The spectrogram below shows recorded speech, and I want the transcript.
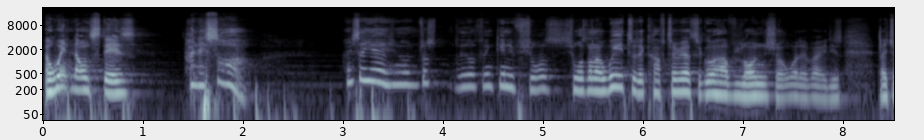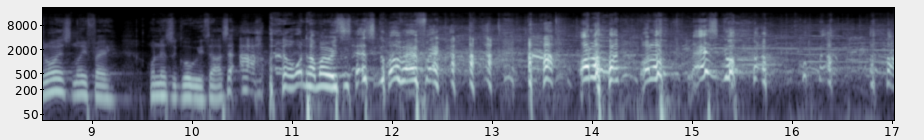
I went downstairs and I saw her. I said, yeah, you know, just you know, thinking if she was she was on her way to the cafeteria to go have lunch or whatever it is. Like she wanted to know if I wanted to go with her. I said, ah, what am I waiting? Let's go, my friend. what am I, what am, let's go.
